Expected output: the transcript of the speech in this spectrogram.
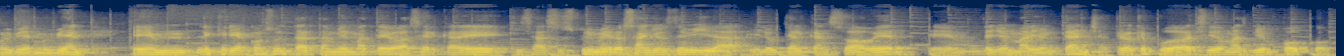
Muy bien, muy bien. Em, le quería consultar también, Mateo, acerca de quizás sus primeros años de vida y lo que alcanzó a ver em, de John Mario en cancha. Creo que pudo haber sido más bien poco.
